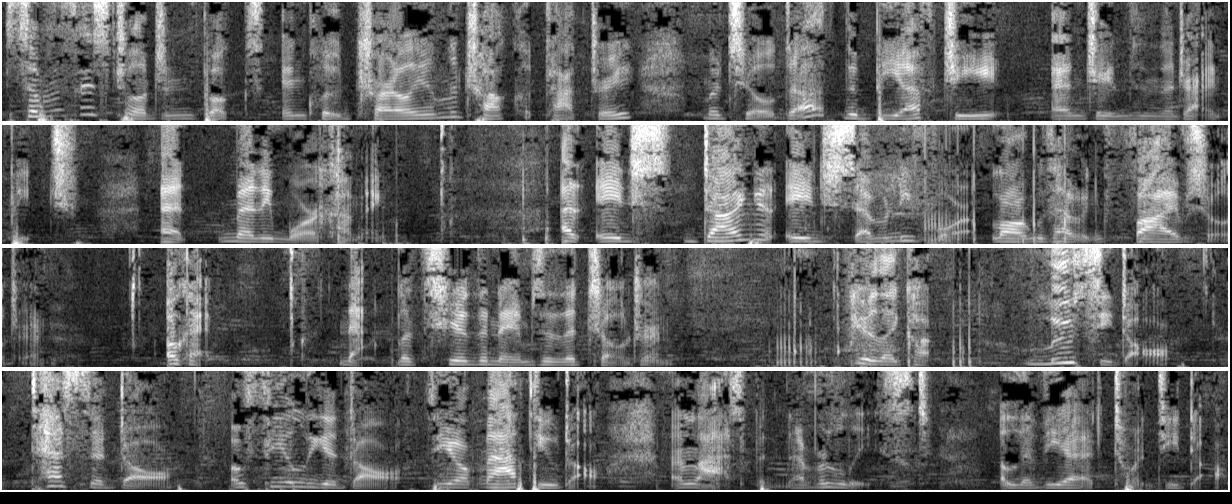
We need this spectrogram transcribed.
Some of his children's books include Charlie and the Chocolate Factory, Matilda, the BFG, and James and the Giant Peach, and many more coming. At age dying at age 74, along with having five children. Okay, now let's hear the names of the children. Here they come: Lucy Dahl, Tessa Dahl, Ophelia Dahl, Theo Matthew Dahl, and last but never least, Olivia Twenty Dahl.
